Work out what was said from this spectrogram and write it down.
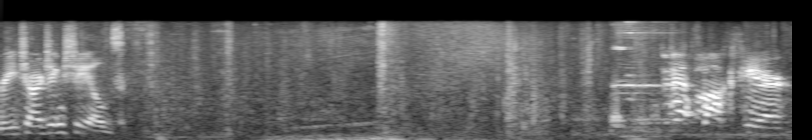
Recharging shields. Death box here.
